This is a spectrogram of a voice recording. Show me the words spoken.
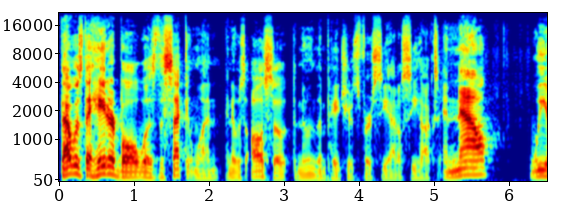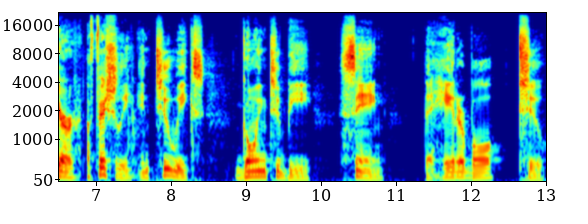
that was the Hater Bowl was the second one, and it was also the New England Patriots versus Seattle Seahawks. And now we are officially in two weeks going to be seeing the Hater Bowl two,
